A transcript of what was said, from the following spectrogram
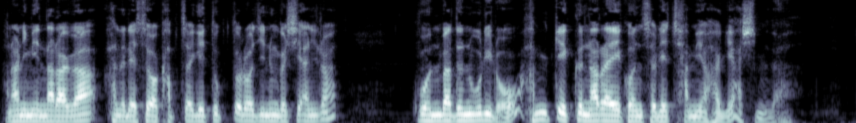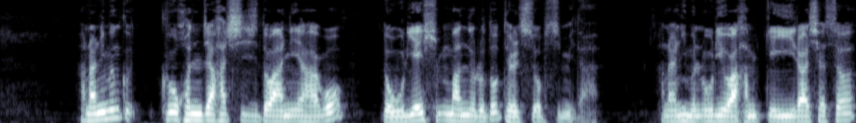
하나님의 나라가 하늘에서 갑자기 뚝 떨어지는 것이 아니라 구원받은 우리로 함께 그 나라의 건설에 참여하게 하십니다. 하나님은 그, 그 혼자 하시지도 아니하고 또 우리의 힘만으로도 될 수 없습니다. 하나님은 우리와 함께 일하셔서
